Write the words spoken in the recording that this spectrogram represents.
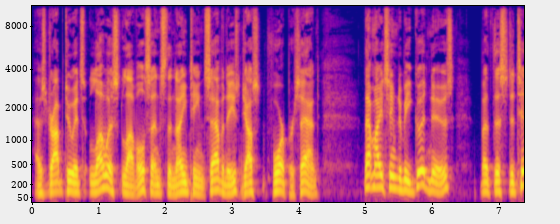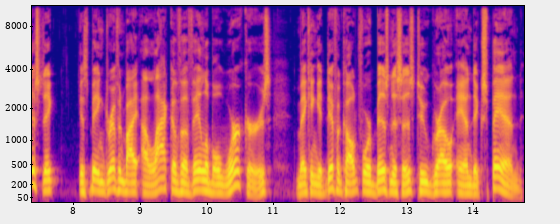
has dropped to its lowest level since the 1970s, just 4%. That might seem to be good news, but the statistic is being driven by a lack of available workers, making it difficult for businesses to grow and expand.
